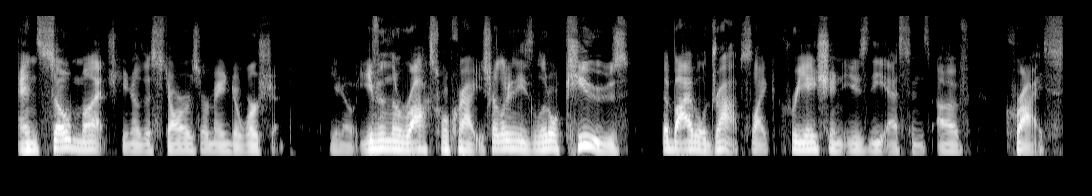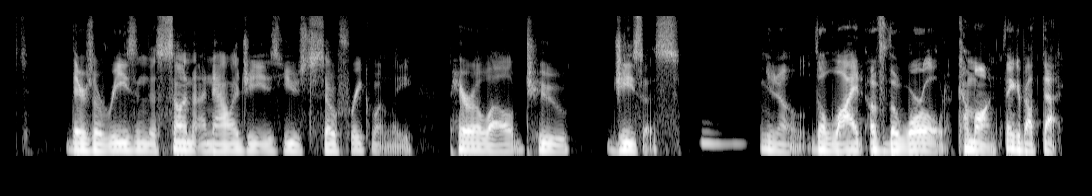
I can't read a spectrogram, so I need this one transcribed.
And so much, you know, the stars are made to worship. You know, even the rocks will cry out. You start looking at these little cues the Bible drops, like creation is the essence of Christ. There's a reason the sun analogy is used so frequently, paralleled to Jesus. Hmm. You know, the light of the world. Come on, think about that.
